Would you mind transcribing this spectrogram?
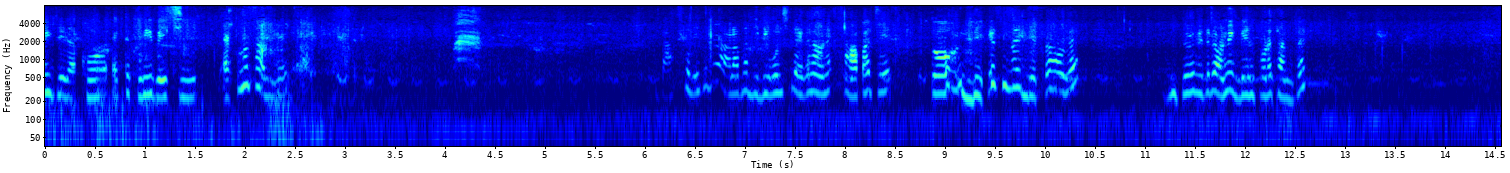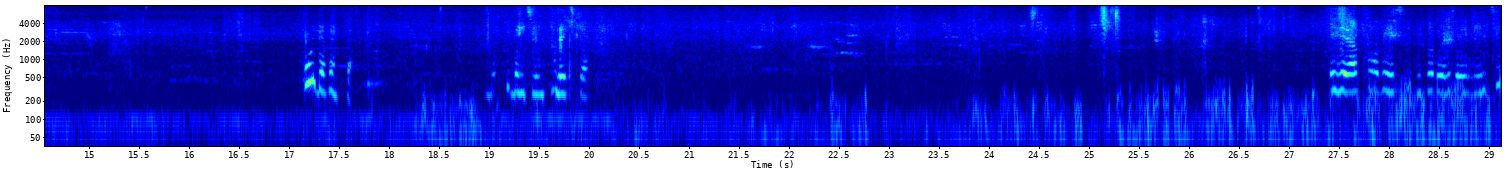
এই যে দেখো একটা কুড়ি বেশি এখনও থাকবে। গাছটা আর আমার দিদি বলছিল এখানে অনেক সাপ আছে। তো দেখে শুনে যেতে হবে। ভিতরে ভিতরে অনেক বেল পড়ে থাকবে। ওই দেখো একটা। এই যে দেখো, আমি এসে দুটো বেল পেয়ে দিয়েছি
